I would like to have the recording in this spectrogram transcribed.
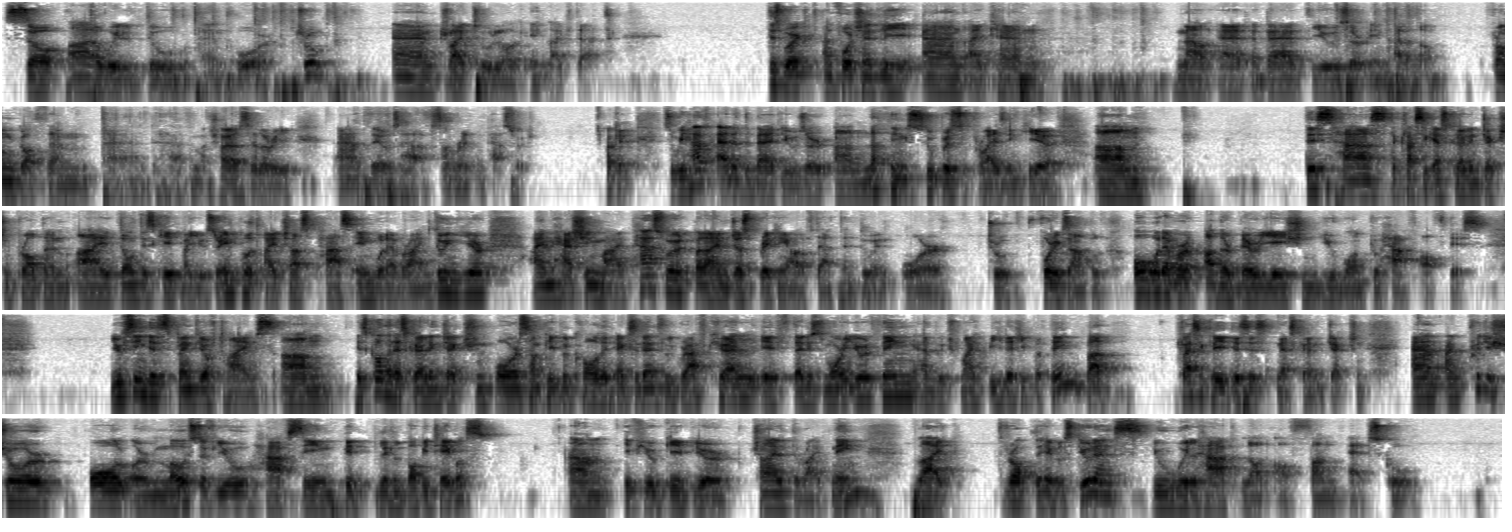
So I will do an or true and try to log in like that. This worked, unfortunately, and I can now add a bad user in, I don't know, from Gotham and have a much higher salary and they also have some random password. Okay, so we have added the bad user. Um, nothing super surprising here. Um, this has the classic SQL injection problem. I don't escape my user input. I just pass in whatever I'm doing here. I'm hashing my password, but I'm just breaking out of that and doing or true, for example, or whatever other variation you want to have of this. You've seen this plenty of times. Um, it's called an SQL injection, or some people call it accidental GraphQL if that is more your thing and which might be the hipper thing. But classically, this is an SQL injection. And I'm pretty sure all or most of you have seen bit, little Bobby tables. Um, if you give your child the right name, like drop the table students, you will have a lot of fun at school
